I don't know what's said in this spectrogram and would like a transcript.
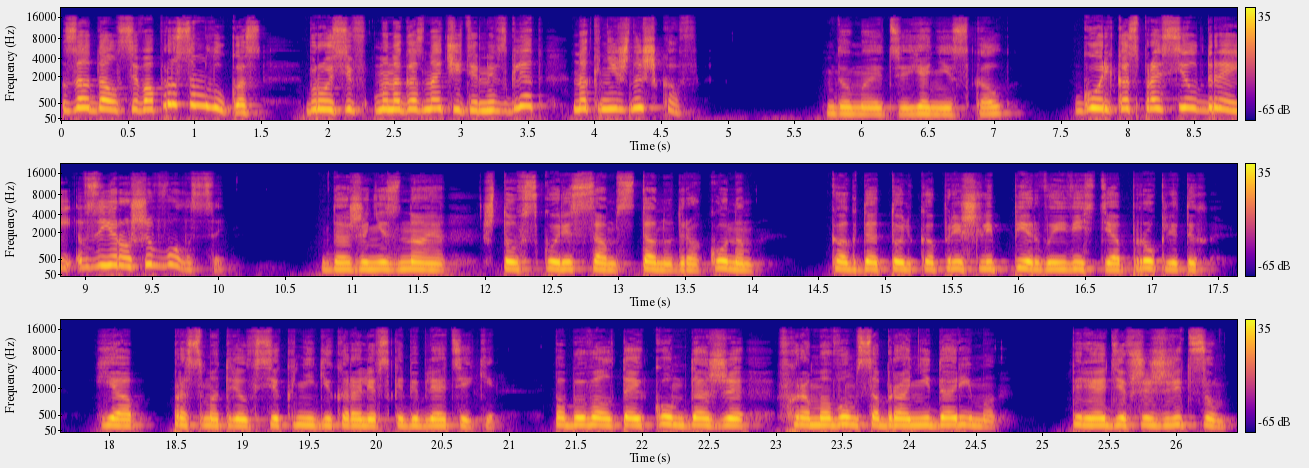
Задался вопросом Лукас, бросив многозначительный взгляд на книжный шкаф. «Думаете, я не искал?» Горько спросил Дрей, взъерошив волосы. Даже не зная, что вскоре сам стану драконом, когда только пришли первые вести о проклятых, я просмотрел все книги Королевской библиотеки, побывал тайком даже в храмовом собрании Дарима, переодевшись жрецом.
